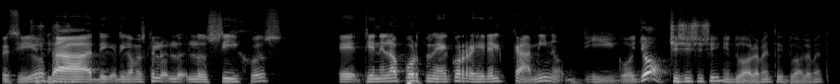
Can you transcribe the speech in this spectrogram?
pues sí, Sí, o sí, sea, di- digamos que lo- lo- los hijos eh, tienen la oportunidad de corregir el camino, digo yo. Sí, sí, sí, sí, indudablemente, indudablemente.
